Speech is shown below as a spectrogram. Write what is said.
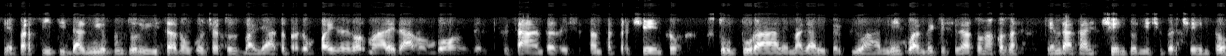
si è partiti dal mio punto di vista da un concetto sbagliato, perché un paese normale dava un bonus del 60, del 70% strutturale, magari per più anni, qua invece si è data una cosa che è andata al 110%,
